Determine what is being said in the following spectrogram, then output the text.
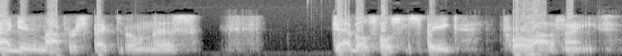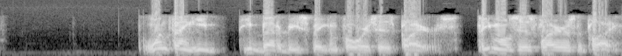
I'll give you my perspective on this. Dabo's supposed to speak for a lot of things. One thing he he better be speaking for is his players. If he wants his players to play,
